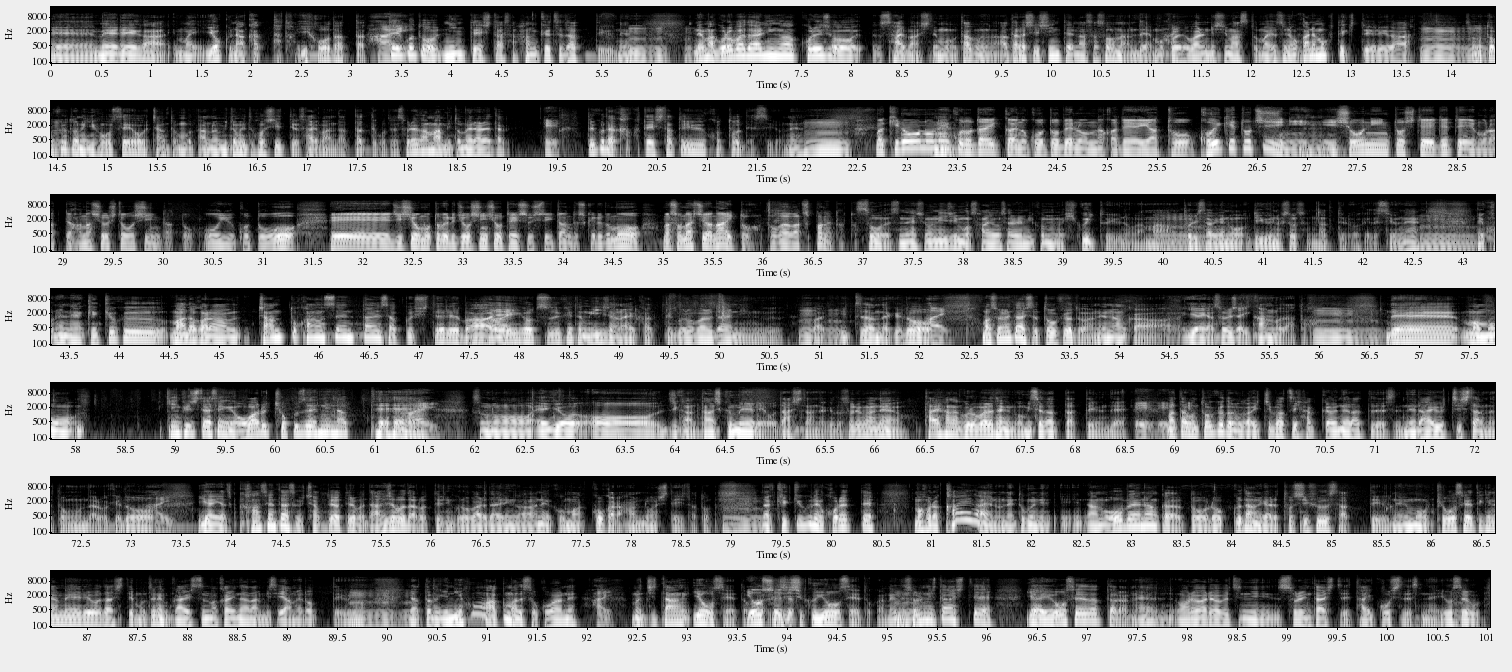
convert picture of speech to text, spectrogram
えー、命令が、まあ、良くなかったと、違法だったっていうことを認定した判決だっていうね。で、まあ、グローバルダーニングはこれ以上裁判しても多分新しい進展なさそうなんで、もうこれで終わりにしますと。はい、まあ、要するにお金目的というよりは、その東京都の違法性をちゃんとあの認めてほしいっていう裁判だったってことで、それがまあ認められたええ、ということは確定したということですよね。うん。まあ、昨日のね、うん、この第1回の口頭弁論の中で、いやと小池都知事に承認として出てもらって話をしてほしいんだということを、えー、実施を求める上申書を提出していたんですけれども、まあ、そんな必要はないと、都側が突っぱねたと。そうですね、承認時も採用される見込みも低いというのが、まあ、取り下げの理由の一つになってるわけですよね。でこれね、結局、まあ、だから、ちゃんと感染対策してれば、営業続けてもいいじゃないかって、グローバルダイニングは言ってたんだけど、うんうんはい、まあ、それに対して東京都はね、なんか、いやいや、それじゃいかんのだと。で、まあ、もう、緊急事態宣言終わる直前になって、はい、その営業時間短縮命令を出したんだけど、それがね、大半がグローバルタイムのお店だったっていうんで、ええ、まあ多分東京都の方が一罰百回を狙ってですね、狙い撃ちしたんだと思うんだろうけど、はい、いやいや、感染対策ちゃんとやってれば大丈夫だろうっていうふうにグローバル代理人側はね、こう真っ向から反論していたと。うん、だ結局ね、これって、まあほら、海外のね、特にあの欧米なんかだと、ロックダウンいわゆる都市封鎖っていうね、もう強制的な命令を出して、もうとにかく外出まかりなら店やめろっていうのをやった時、うん。うん、日本はあくまでそこはね、はい、まあ時短要請とか自粛要請とかね、それに対していや要請だったらね我々は別にそれに対して対抗してですね要請を、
